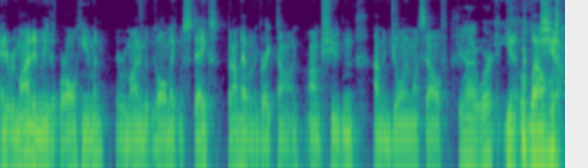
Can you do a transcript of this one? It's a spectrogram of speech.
And it reminded me that we're all human. It reminded me that we all make mistakes, but I'm having a great time. I'm shooting. I'm enjoying myself. You're not at work. You know, well, yeah.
